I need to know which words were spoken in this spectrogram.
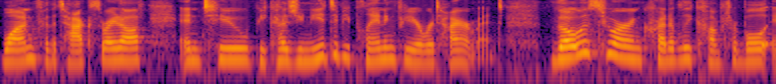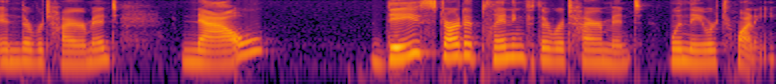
one for the tax write off, and two because you need to be planning for your retirement. Those who are incredibly comfortable in their retirement now, they started planning for their retirement when they were 20.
